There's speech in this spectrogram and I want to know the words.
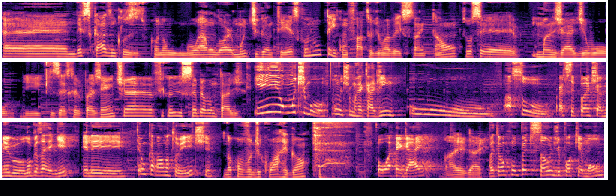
É, nesse caso, inclusive, quando é um lore muito gigantesco, não tem como falar de uma vez só. Então, se você manjar de WoW e quiser escrever pra gente, é, fica sempre à vontade. E um último, um último recadinho. O nosso participante amigo Lucas Arregui, ele tem um canal na Twitch, Não confundir com Arregão. ou Arregai. Arregai. Vai ter uma competição de Pokémon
